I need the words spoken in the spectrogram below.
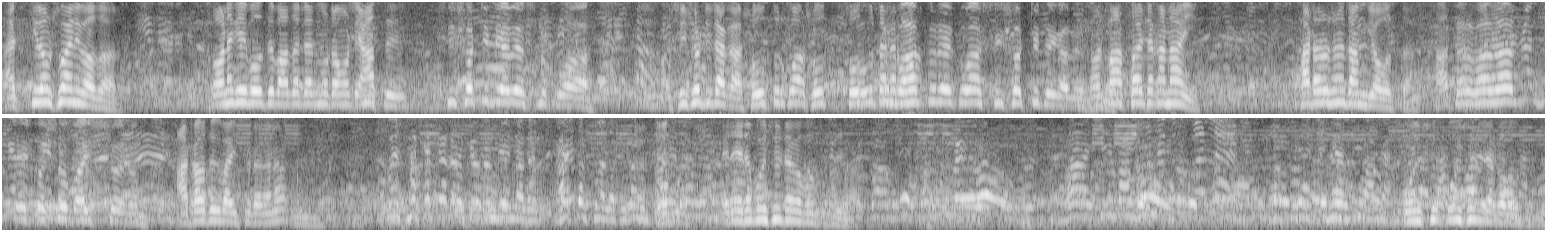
আজ কিরম শোয়নি বাজার? তো অনেকেই বলছে বাজারটা মোটামুটি আছে। ছিষট্টি টাকা সত্তর সত্তর টাকার বাহাত্তরের কোয়া ছিষট্টি টাকা পাঁচ ছয় টাকা নাই। ফাটা রসুনের দাম কি অবস্থা? আঠার বাজার একুশশো বাইশশো এরকম। আঠারো থেকে বাইশশো টাকা না? এটা এটা পঁয়ষট্টি টাকা বলতেছে। পঁয়ষট্টি টাকা বলতেছে।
